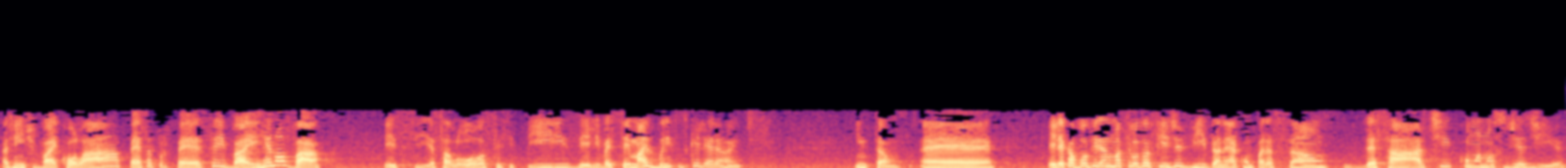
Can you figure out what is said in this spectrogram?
a gente vai colar peça por peça e vai renovar esse, essa louça, esse pires, e ele vai ser mais bonito do que ele era antes. Então, é, ele acabou virando uma filosofia de vida, né, a comparação dessa arte com o nosso dia a dia.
